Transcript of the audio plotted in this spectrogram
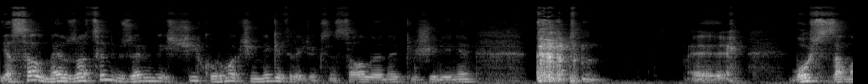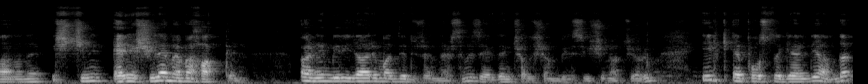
Yasal mevzuatın üzerinde işçiyi korumak için ne getireceksin? Sağlığını, kişiliğini, e, boş zamanını, işçinin erişilememe hakkını. Örneğin bir idari madde düzenlersiniz, evden çalışan birisi için atıyorum. İlk e-posta geldiği anda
